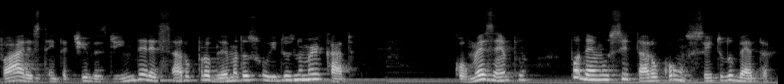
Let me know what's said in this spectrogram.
várias tentativas de endereçar o problema dos ruídos no mercado. Como exemplo, podemos citar o conceito do beta.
